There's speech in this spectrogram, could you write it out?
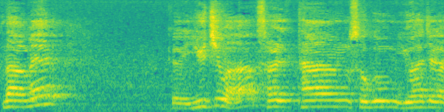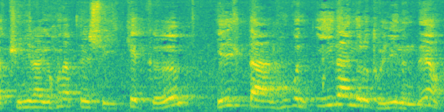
그 다음에 그 유지와 설탕, 소금, 유화제가 균일하게 혼합될 수 있게끔 1단 혹은 2단으로 돌리는데요.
